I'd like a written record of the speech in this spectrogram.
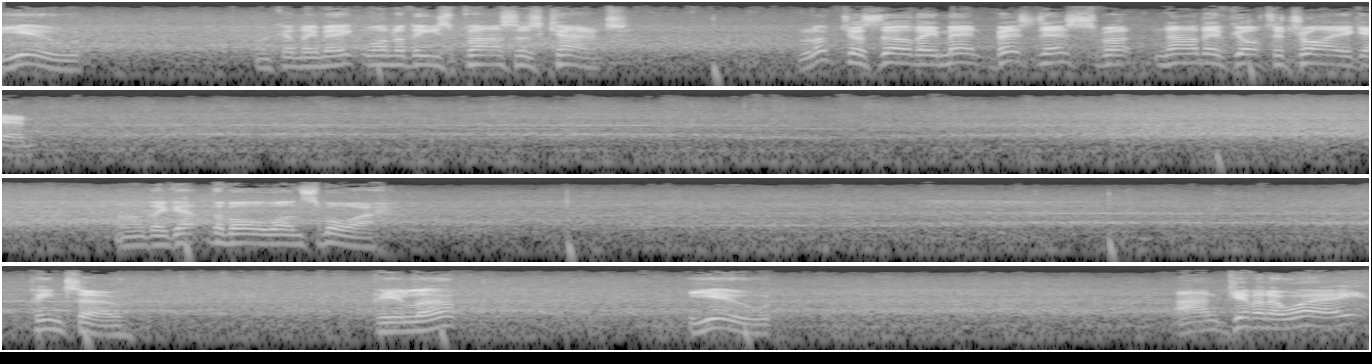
You. Can they make one of these passes count? Looked as though they meant business, but now they've got to try again. Well, they get the ball once more. Pinto. Pirlo. You. And given away.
